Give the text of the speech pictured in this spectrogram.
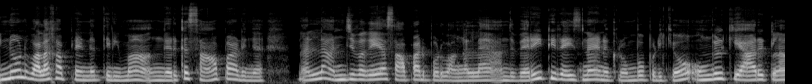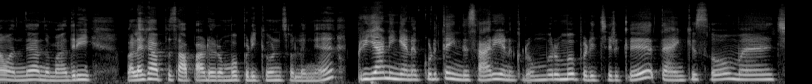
இன்னொன்று வளகாப்பில் என்ன தெரியுமா? அங்கே இருக்க சாப்பாடுங்க. நல்லா அஞ்சு வகையாக சாப்பாடு போடுவாங்கல்ல? அந்த வெரைட்டி ரைஸ்னால் எனக்கு ரொம்ப பிடிக்கும். உங்களுக்கு யாருக்கெல்லாம் வந்து அந்த மாதிரி வளகாப்பு சாப்பாடு ரொம்ப பிடிக்கும்னு சொல்லுங்கள் பிரியா நீங்கள் எனக்கு கொடுத்த இந்த சாரி எனக்கு ரொம்ப ரொம்ப பிடிச்சிருக்கு. தேங்க்யூ ஸோ மச்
